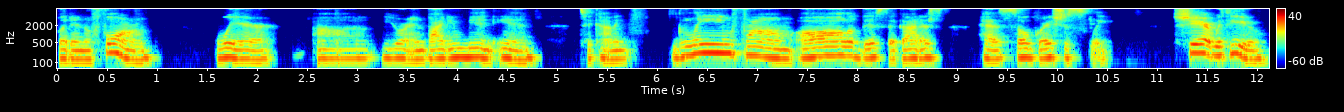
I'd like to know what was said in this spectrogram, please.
but in a forum where uh, you're inviting men in to kind of glean from all of this that God has, has so graciously shared with you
